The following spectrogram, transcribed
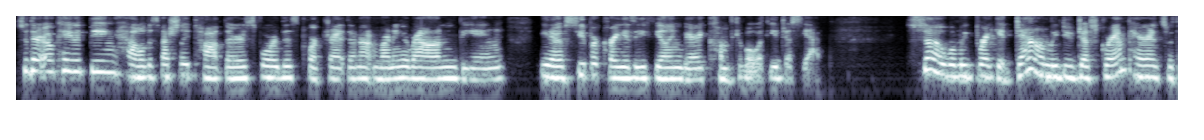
So they're okay with being held, especially toddlers, for this portrait. They're not running around being, you know, super crazy, feeling very comfortable with you just yet. So when we break it down, we do just grandparents with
